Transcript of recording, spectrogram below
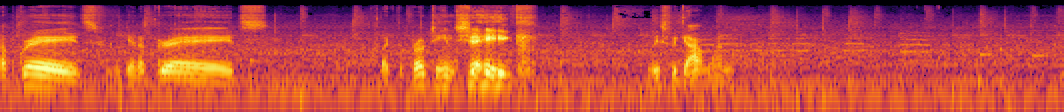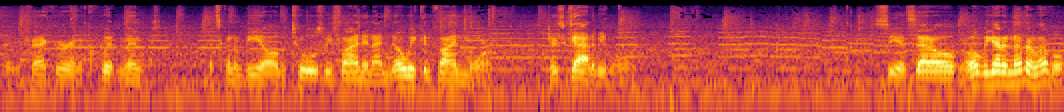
Upgrades! We can get upgrades. Like the protein shake. At least we got one. And and equipment. That's going to be all the tools we find, and I know we can find more. There's got to be more. see, is that all? Oh, we got another level.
